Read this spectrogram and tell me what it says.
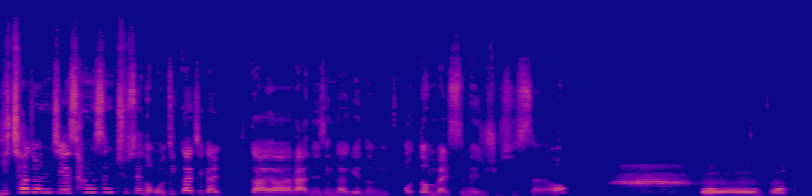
2차 전지의 상승 추세는 어디까지 갈까라는 생각에는 어떤 말씀해 주실 수 있어요? 어, 뭐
